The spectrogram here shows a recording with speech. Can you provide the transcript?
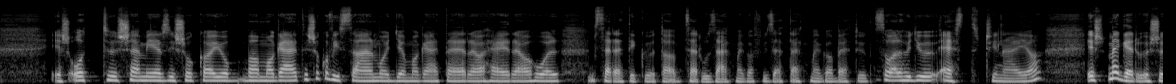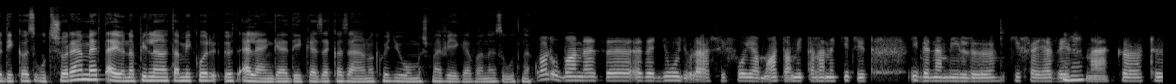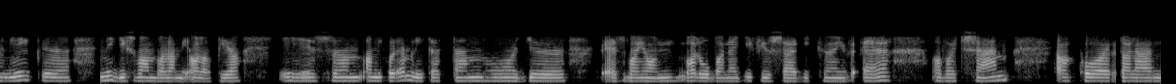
és ott sem érzi sokkal jobban magát, és akkor visszaálmodja magát erre a helyre, ahol szeretik őt a ceruzák, meg a füzetek, meg a betűk. Szóval, hogy ő ezt csinálja, és megerősödik az út során, mert eljön a pillanat, amikor őt elengedik ezek az álmok, hogy jó, most már vége van az útnak. Valóban ez, ez egy gyógyulási folyamat, ami talán egy kicsit ide nem illő kifejezésnek uh-huh. tűnik, mégis van valami alapja, és amikor említettem, hogy ez vajon valóban egy ifjúsági könyv-e, avagy sem, akkor talán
